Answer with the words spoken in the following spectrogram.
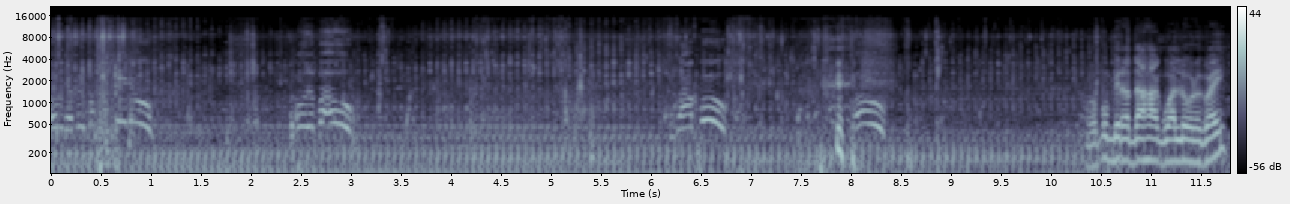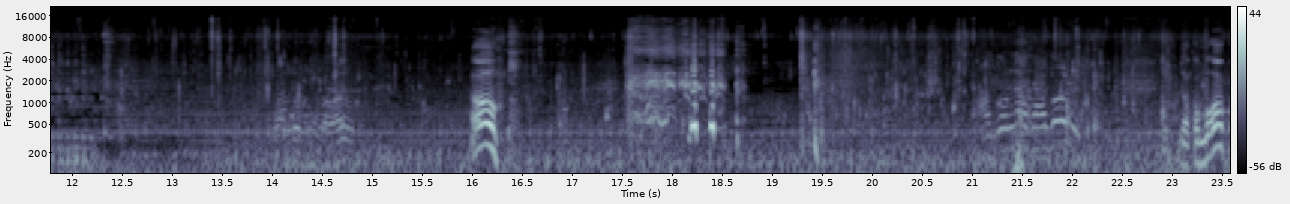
Oh, dapat ipakapin oh. Oh, dapat oh. Buka po. Oh. Wa po biradahag walo na guy. Oh, Sagol na, sagol. do ko buok.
